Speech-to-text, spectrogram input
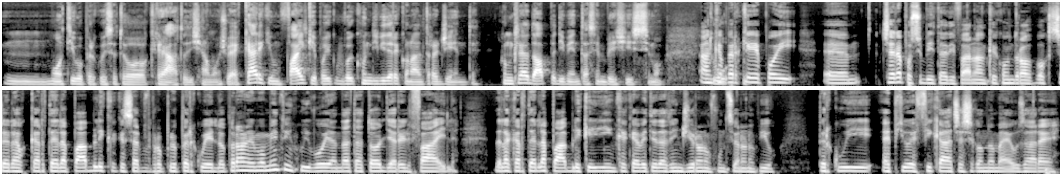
motivo per cui è stato creato, diciamo, cioè carichi un file che poi vuoi condividere con altra gente. Con Cloud App diventa semplicissimo. Anche tu... perché poi ehm, c'è la possibilità di farlo anche con Dropbox, c'è la cartella public che serve proprio per quello, però nel momento in cui voi andate a togliere il file dalla cartella public, i link che avete dato in giro non funzionano più, per cui è più efficace secondo me usare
